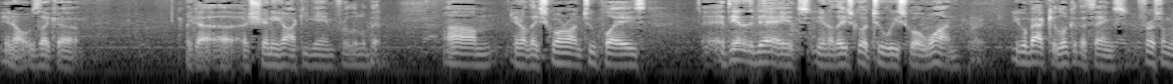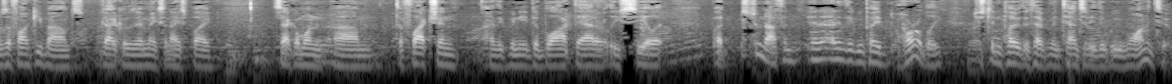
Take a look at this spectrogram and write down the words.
you know, it was like a like a, a shinny hockey game for a little bit. Um, you know, they score on two plays. At the end of the day, it's you know they score two, we score one. You go back, you look at the things. First one was a funky bounce. Guy goes in, makes a nice play. Second one, um, deflection. I think we need to block that or at least seal it. But it's two nothing, and I didn't think we played horribly. Just didn't play with the type of intensity that we wanted to.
